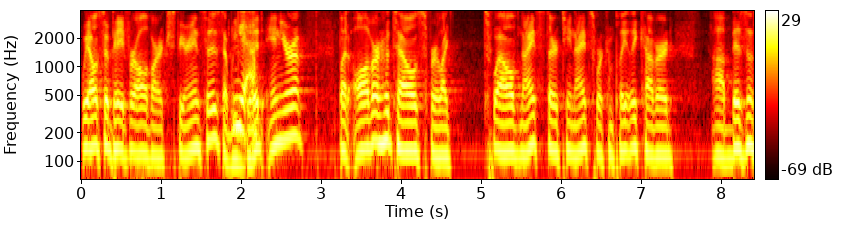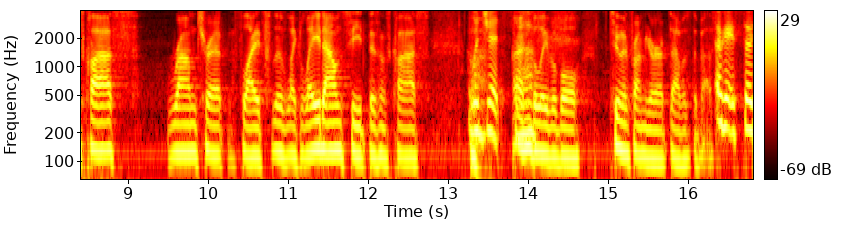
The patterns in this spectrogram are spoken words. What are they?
we also paid for all of our experiences that we Yeah. did in Europe. But all of our hotels for like twelve nights, thirteen nights were completely covered. Uh, business class, round trip flights, the like lay down seat business class Legit stuff. unbelievable to and from Europe. That was the best. Okay, so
